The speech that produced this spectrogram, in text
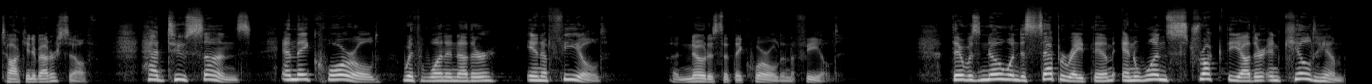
talking about herself, had two sons, and they quarreled with one another in a field. Uh, notice that they quarreled in a field. There was no one to separate them, and one struck the other and killed him.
